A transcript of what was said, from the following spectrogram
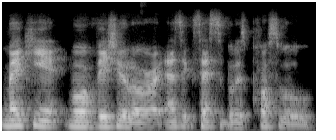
making it more visual or as accessible as possible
